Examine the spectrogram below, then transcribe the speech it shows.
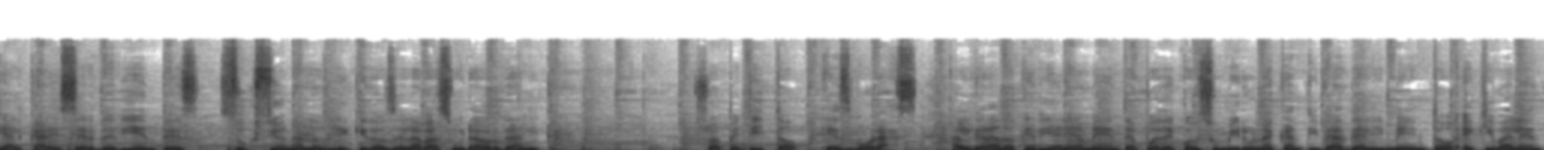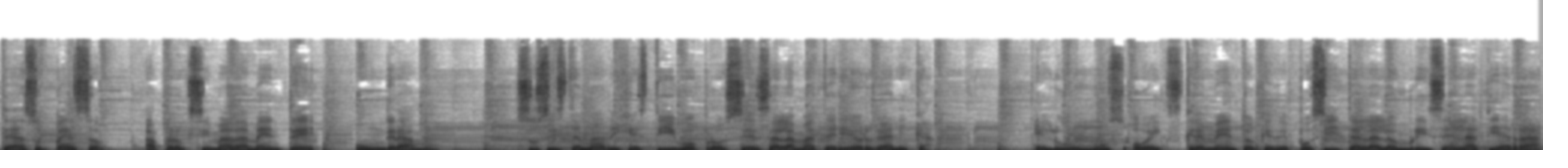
que al carecer de dientes succiona los líquidos de la basura orgánica. Su apetito es voraz, al grado que diariamente puede consumir una cantidad de alimento equivalente a su peso, aproximadamente un gramo. Su sistema digestivo procesa la materia orgánica. El humus o excremento que deposita la lombriz en la tierra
